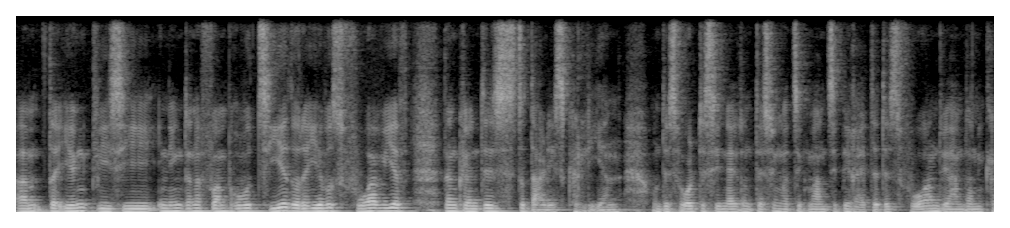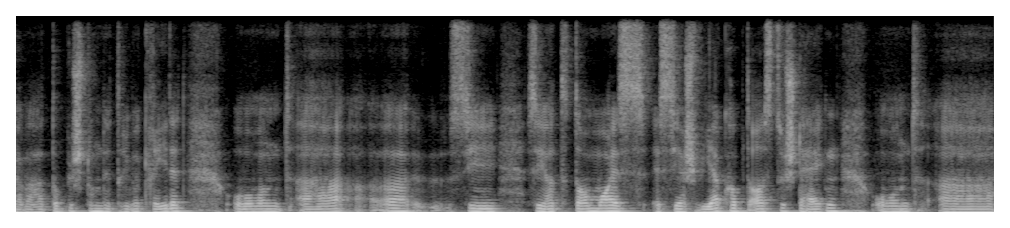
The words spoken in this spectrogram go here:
ähm, da irgendwie sie in irgendeiner Form provoziert oder ihr was vorwirft, dann könnte es total eskalieren. Und das wollte sie nicht und deswegen hat sie gemeint, sie bereitet es vor und wir haben dann, ich glaube, eine Doppelstunde drüber geredet und äh, äh, sie, sie hat damals es sehr schwer gehabt auszusteigen und äh, äh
